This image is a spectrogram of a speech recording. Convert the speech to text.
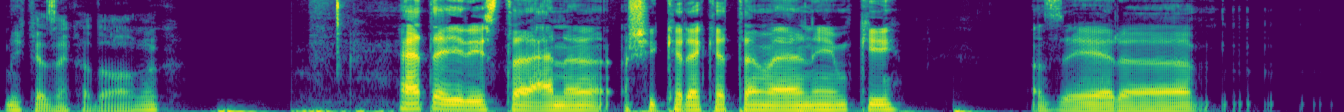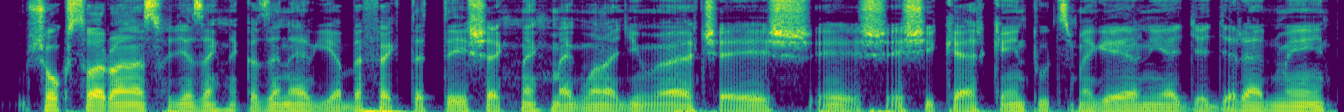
mik ezek a dolgok? Hát egyrészt talán a sikereket emelném ki. Azért sokszor van az, hogy ezeknek az energiabefektetéseknek megvan a gyümölcse, és, és, és sikerként tudsz megélni egy-egy eredményt.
